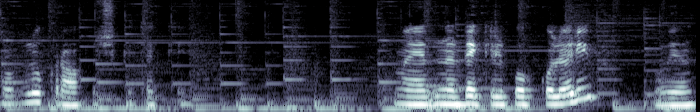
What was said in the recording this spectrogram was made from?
Роблю крапочки такі. У не декількох кольорів він.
